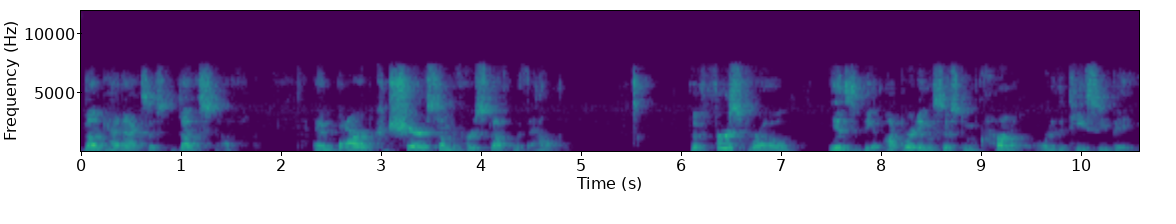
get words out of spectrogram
Doug had access to Doug's stuff, and Barb could share some of her stuff with Alan. The first row is the operating system kernel, or the TCB.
